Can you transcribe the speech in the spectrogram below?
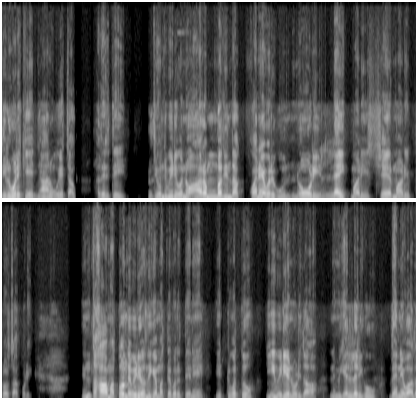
ತಿಳುವಳಿಕೆಯ ಜ್ಞಾನವೂ ಹೆಚ್ಚಾಗುತ್ತೆ ಅದೇ ರೀತಿ ಪ್ರತಿಯೊಂದು ವಿಡಿಯೋವನ್ನು ಆರಂಭದಿಂದ ಕೊನೆವರೆಗೂ ನೋಡಿ, ಲೈಕ್ ಮಾಡಿ, ಶೇರ್ ಮಾಡಿ, ಪ್ರೋತ್ಸಾಹ ಕೊಡಿ. ಇಂತಹ ಮತ್ತೊಂದು ವಿಡಿಯೋದೊಂದಿಗೆ ಮತ್ತೆ ಬರುತ್ತೇನೆ. ಇಷ್ಟು ಹೊತ್ತು ಈ ವಿಡಿಯೋ ನೋಡಿದ ನಿಮಗೆಲ್ಲರಿಗೂ ಧನ್ಯವಾದ.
